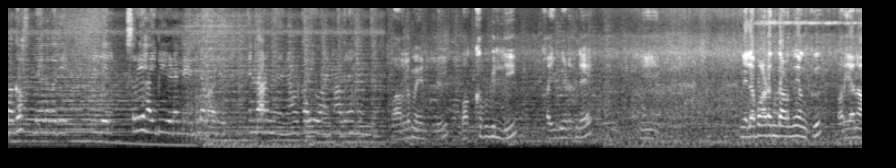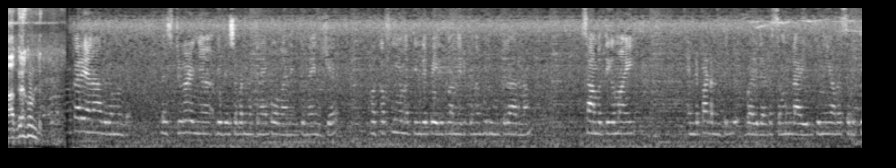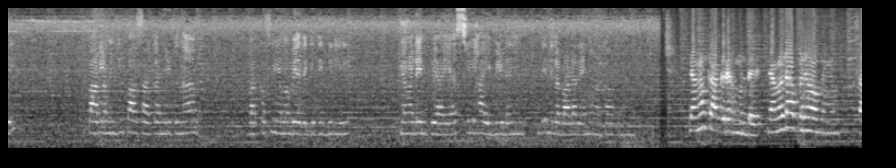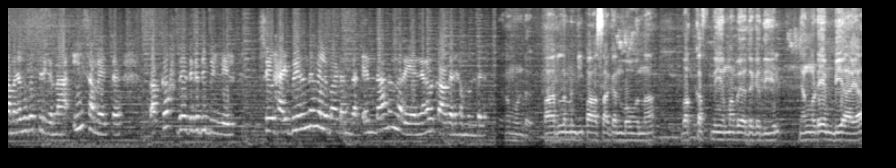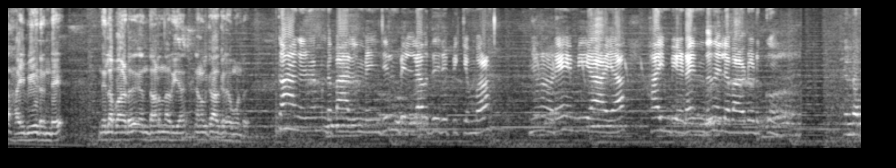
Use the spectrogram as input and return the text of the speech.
വഖഫ് ഭേദഗതി ബില്ലിൽ ശ്രീ ഹൈബി ഈഡന്റെ നിലപാട് എന്താണെന്ന് ഞങ്ങൾക്ക് അറിയുവാൻ ആഗ്രഹമുണ്ട്. പാർലമെന്റിൽ വഖഫ് ബില്ലി ഹൈബിയുടെ ഈ നിലപാടെന്താണെന്ന് ഞങ്ങൾക്ക് അറിയാൻ ആഗ്രഹമുണ്ട്. ഞങ്ങൾക്ക് അറിയാൻ ആഗ്രഹമുണ്ട്. പ്ലസ് ടു കഴിഞ്ഞ് വിദേശ പഠനത്തിനായി പോകാനിരിക്കുന്ന എനിക്ക് വക്കഫ് നിയമത്തിന്റെ പേരിൽ വന്നിരിക്കുന്ന ബുദ്ധിമുട്ട് കാരണം സാമ്പത്തികമായി എന്റെ പഠനത്തിൽ വഴിതടസ്സം ഉണ്ടായിരിക്കുന്ന ഈ അവസരത്തിൽ പാർലമെന്റിൽ പാസ്സാക്കാനിരിക്കുന്ന വഖഫ് നിയമ ഭേദഗതി ബില്ലിൽ ഞങ്ങളുടെ എം ആയ ശ്രീ ഹൈബീഡന്റെ നിലപാടറിയാൻ ഞങ്ങൾക്ക് ആഗ്രഹമുണ്ട്. ഞങ്ങൾക്ക് ആഗ്രഹമുണ്ട്. ഞങ്ങളുടെ അപ്പനും അമ്മയും സമരമുഖത്തിരിക്കുന്ന ഈ സമയത്ത് വക്കഫ് ഭേദഗതി ബില്ലിൽ ശ്രീ ഹൈബീഡിന്റെ നിലപാട് എന്താ? എന്താണെന്നറിയാൻ ഞങ്ങൾക്ക് ആഗ്രഹമുണ്ട്. ആഗ്രഹമുണ്ട്. പാർലമെന്റിൽ പാസ്സാക്കാൻ പോകുന്ന വക്കഫ് നിയമ ഭേദഗതിയിൽ ഞങ്ങളുടെ എം പി ആയ ഹൈബീഡിന്റെ നിലപാട് എന്താണെന്ന് അറിയാൻ ഞങ്ങൾക്ക് ആഗ്രഹമുണ്ട്. ആഗ്രഹമുണ്ട് പാർലമെന്റിൽ ബില്ല് അവതരിപ്പിക്കുമ്പോൾ ഞങ്ങളുടെ എം പി ആയ ഹൈബിയുടെ എന്ത് നിലപാടെടുക്കും എന്റെ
